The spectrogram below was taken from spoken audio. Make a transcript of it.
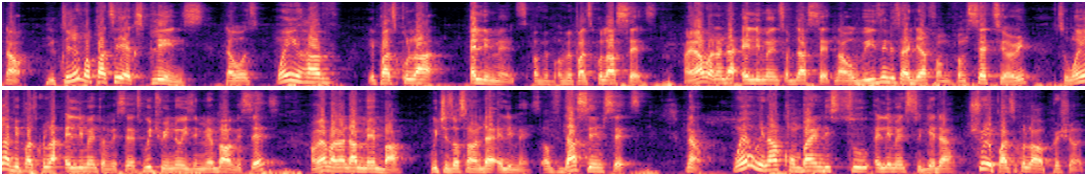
Now, the closure property explains that was when you have a particular element of a, of a particular set and you have another element of that set. Now, we'll be using this idea from, from set theory. So when you have a particular element of a set, which we know is a member of a set, and we have another member, which is also another element of that same set. Now, when we now combine these two elements together through a particular operation,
